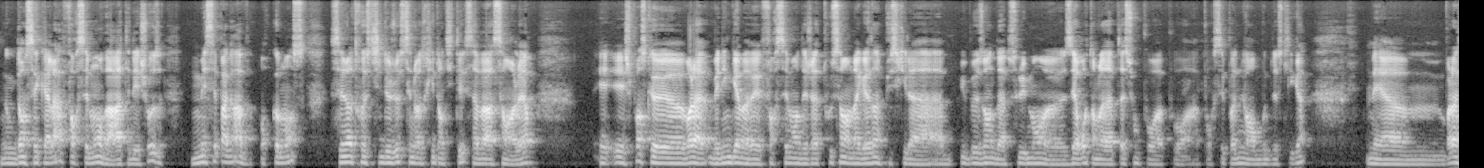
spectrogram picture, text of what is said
donc dans ces cas-là, forcément, on va rater des choses, mais c'est pas grave. On recommence. C'est notre style de jeu, c'est notre identité. Ça va à 100 à l'heure. Et, je pense que voilà, Bellingham avait forcément déjà tout ça en magasin puisqu'il a eu besoin d'absolument euh, zéro temps d'adaptation pour pour pour s'épanouir en Bundesliga. Mais euh, voilà,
